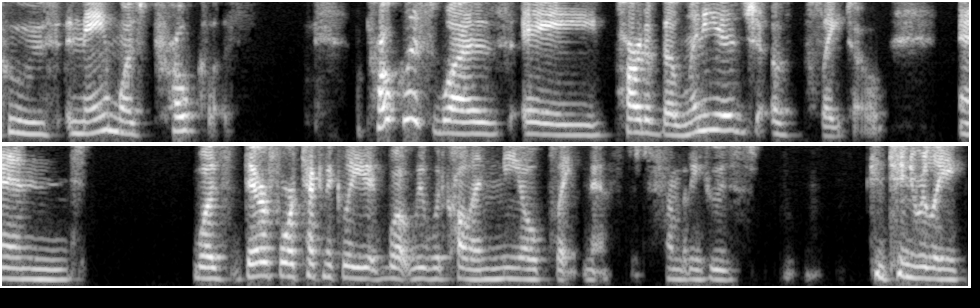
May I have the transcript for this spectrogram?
whose name was Proclus. Proclus was a part of the lineage of Plato and was therefore technically what we would call a Neoplatonist, somebody who's continually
